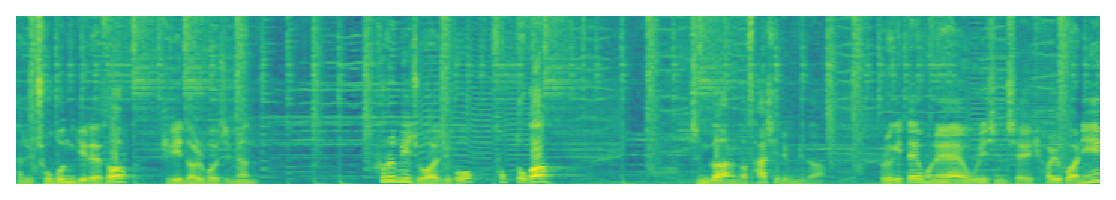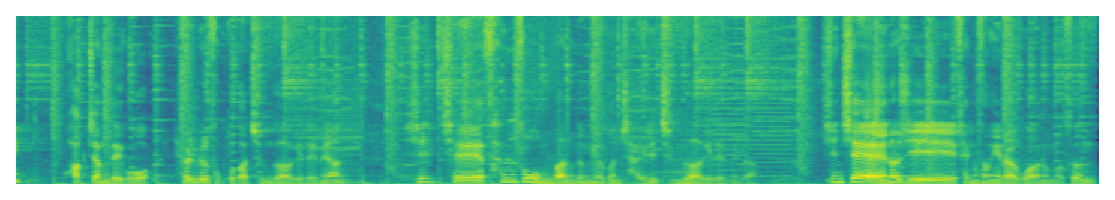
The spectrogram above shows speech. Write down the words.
사실 좁은 길에서 길이 넓어지면 흐름이 좋아지고 속도가 증가하는 건 사실입니다. 그렇기 때문에 우리 신체의 혈관이 확장되고 혈류 속도가 증가하게 되면 신체의 산소 운반 능력은 자연히 증가하게 됩니다. 신체의 에너지 생성이라고 하는 것은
